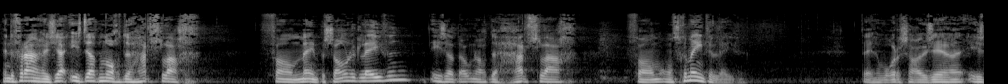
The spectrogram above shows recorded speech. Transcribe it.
En de vraag is, ja, is dat nog de hartslag van mijn persoonlijk leven? Is dat ook nog de hartslag van ons gemeenteleven? Tegenwoordig zou je zeggen, is,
